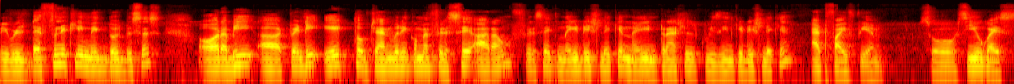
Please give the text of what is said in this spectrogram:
वी विल डेफिनेटली मेक दो डिशेस और अभी ट्वेंटी एट्थ ऑफ़ जनवरी को मैं फिर से आ रहा हूँ फिर से एक नई डिश लेके नई इंटरनेशनल क्विजीन की डिश लेके at five p m so see you guys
